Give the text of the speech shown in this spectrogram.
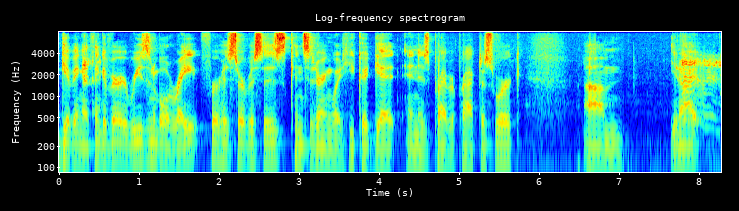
giving, I think, a very reasonable rate for his services, considering what he could get in his private practice work. Um, You know, I,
